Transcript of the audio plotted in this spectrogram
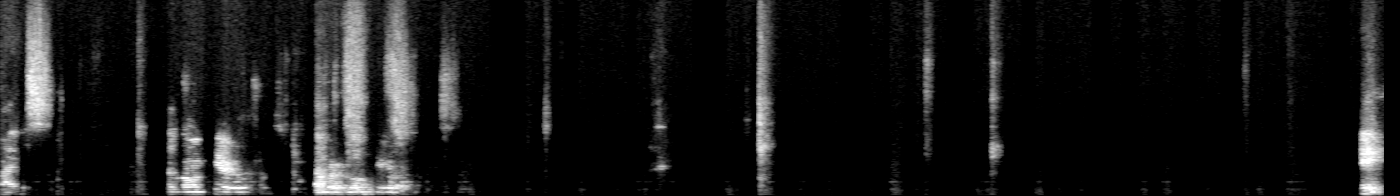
Minus The lone pair electrons. number of lone pair electrons. Okay.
